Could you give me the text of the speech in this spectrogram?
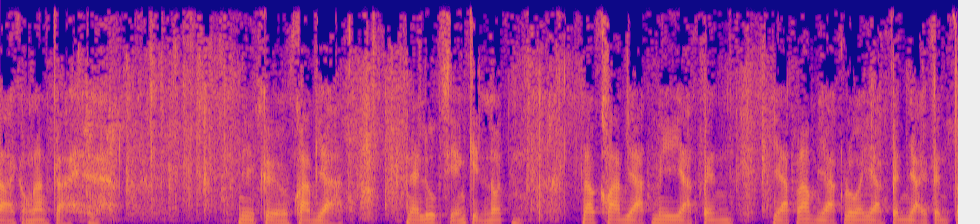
ตายของร่างกาย นี่คือความอยากในรูปเสียงกลิ่นรสแล้วความอยากมีอยากเป็นอยากร่ำอยากรวย อยากเป็นใหญ่เป็นโต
